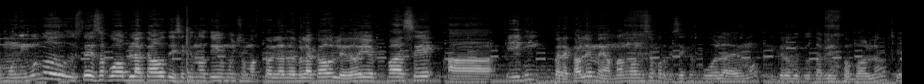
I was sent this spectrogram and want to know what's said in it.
como ninguno de ustedes ha jugado Blackout, dice que no tiene mucho más que hablar de Blackout, le doy el pase a Eric para que hable de Mega Man 11 porque sé que jugó la demo. Y creo que tú también, Juan Pablo. Sí.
